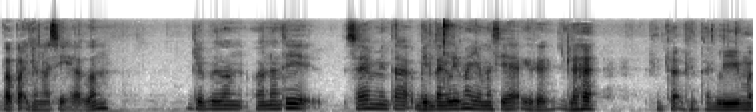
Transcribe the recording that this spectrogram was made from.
bapaknya ngasih helm dia bilang oh, nanti saya minta bintang 5 ya mas ya gitu. Lah minta bintang 5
